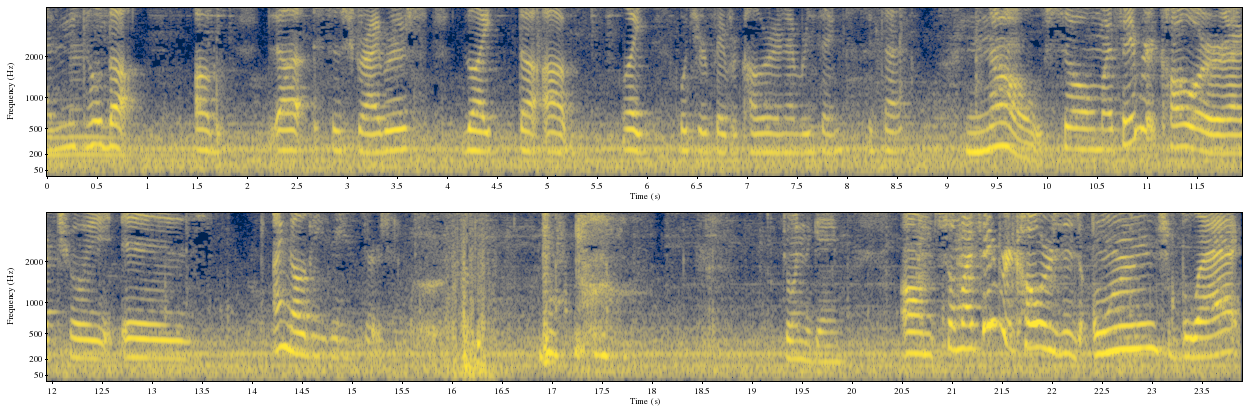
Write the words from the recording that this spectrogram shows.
Have you told the um the subscribers like the um like what's your favorite color and everything like that? No. So my favorite color actually is I know these answers. join the game. Um, so my favorite colors is orange, black.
